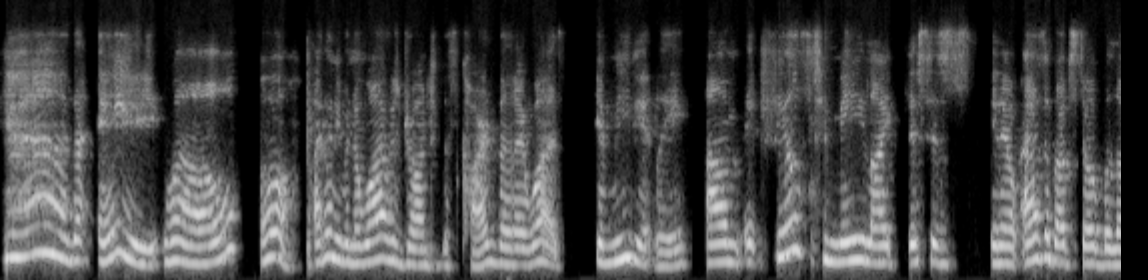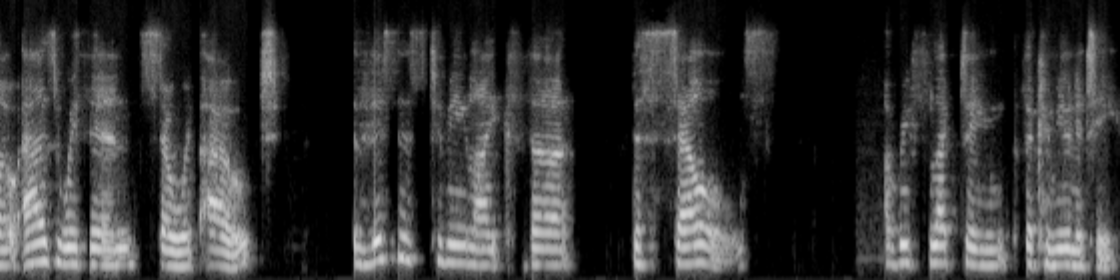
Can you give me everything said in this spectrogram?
Yeah, the eight. Well, oh, I don't even know why I was drawn to this card, but I was immediately. Um, it feels to me like this is, you know, as above, so below, as within, so without. This is to me like the the cells are reflecting the community.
